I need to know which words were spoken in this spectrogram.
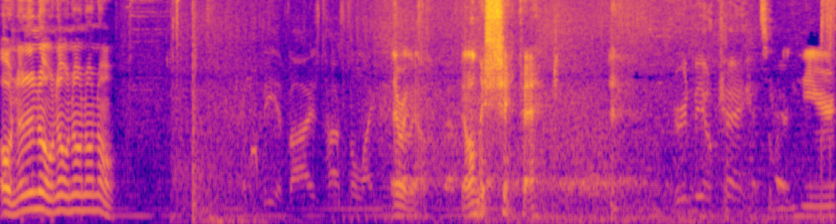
Oh, no, no, no, no, no, no, no. Be advised hostile lightning. There we go. Got all my shit back. We're gonna be okay. Someone in here.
